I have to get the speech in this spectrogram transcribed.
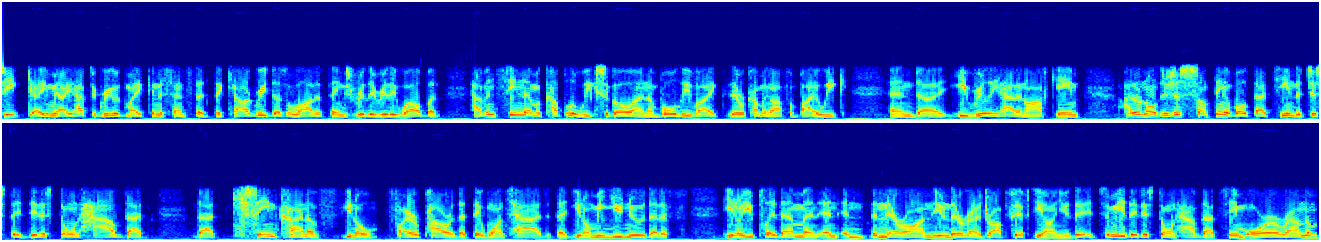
see. I mean, I have to agree with Mike in the sense that the Calgary does a lot of things really really well, but haven't seen them a couple of weeks ago. And a Bo Levi, they were coming off a bye week, and uh, he really had an off game. I don't know. There's just something about that team that just they, they just don't have that that same kind of you know firepower that they once had. That you know, I mean, you knew that if you know you play them and and and, and they're on, you know, they're going to drop 50 on you. They, to me, they just don't have that same aura around them.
